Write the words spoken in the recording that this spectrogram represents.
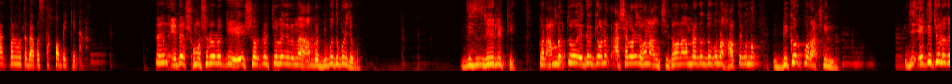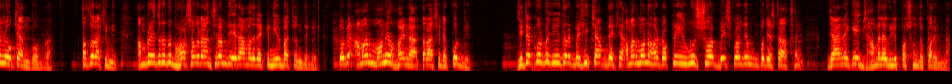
রাখবার মতো ব্যবস্থা হবে কিনা দেখেন এটা সমস্যাটা হলো কি এই সরকার চলে গেলে না আমরা বিপদে পড়ে যাব। দিস ইজ রিয়েলিটি কারণ আমরা তো এদেরকে অনেক আশা করে যখন আনছি তখন আমরা কিন্তু কোনো হাতে কোনো বিকল্প রাখিনি। যে একে চলে গেলে ওকে আনব আমরা। তা তো রাখিনি। আমরা এদের উপর ভরসা করে আনছিলাম যে এরা আমাদের একটা নির্বাচন দেবে। তবে আমার মনে হয় না তারা সেটা করবে। যেটা করবে যদি তারা বেশি চাপ দেখে আমার মনে হয় ডক্টর ইউনুস সহ বেশ কয়েকজন উপদেষ্টা আছেন যারা নাকি এই ঝামেলাগুলি পছন্দ করেন না।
